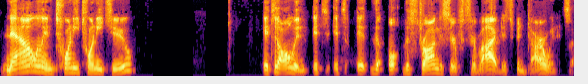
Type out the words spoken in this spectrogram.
Now in 2022, it's all in it's it's it, the the strongest have survived. It's been Darwinism.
